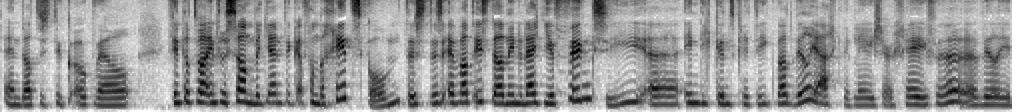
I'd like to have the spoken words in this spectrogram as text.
En dat is natuurlijk ook wel... Ik vind dat wel interessant, want jij natuurlijk van de gids komt. Dus, dus en wat is dan inderdaad je functie eh, in die kunstkritiek? Wat wil je eigenlijk de lezer geven? Eh, wil, je,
